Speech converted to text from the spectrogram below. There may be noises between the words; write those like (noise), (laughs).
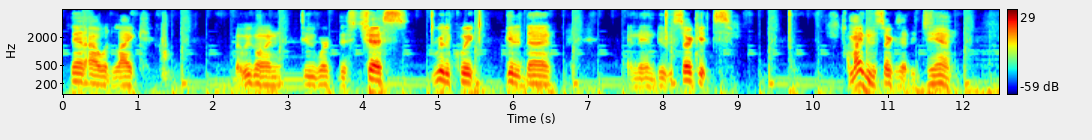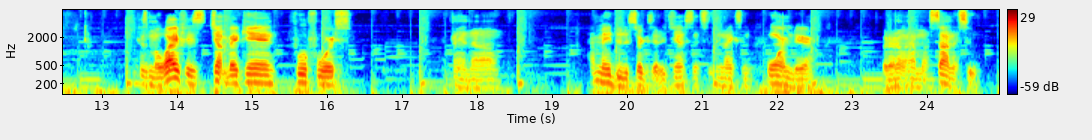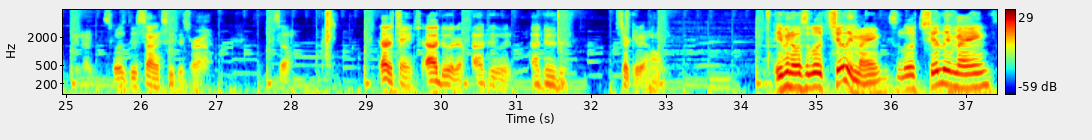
than I would like. But we're going to work this chest really quick, get it done, and then do the circuits. I might do the circuits at the gym because my wife has jumped back in full force, and um, I may do the circuits at the gym since it's nice and warm there. But I don't have my sauna suit, and I'm supposed to do sauna suit this round, so that'll change. I'll do it. I'll do it. I'll do the circuit at home. Even though it's a little chilly, man. It's a little chilly, man.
